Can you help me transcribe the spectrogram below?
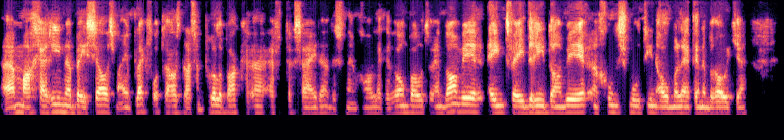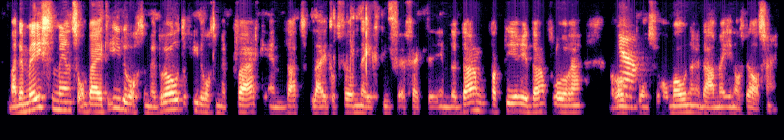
Margarine, BCL is maar één plek voor trouwens. Daar is een prullenbak uh, even terzijde. Dus neem gewoon lekker roomboter. En dan weer 1, 2, 3. Dan weer een groene smoothie, een omelet en een broodje. Maar de meeste mensen ontbijten iedere ochtend met brood of iedere ochtend met kwark. En dat leidt tot veel negatieve effecten in de darmbacteriën, darmflora. Maar ook op onze hormonen en daarmee in ons welzijn.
